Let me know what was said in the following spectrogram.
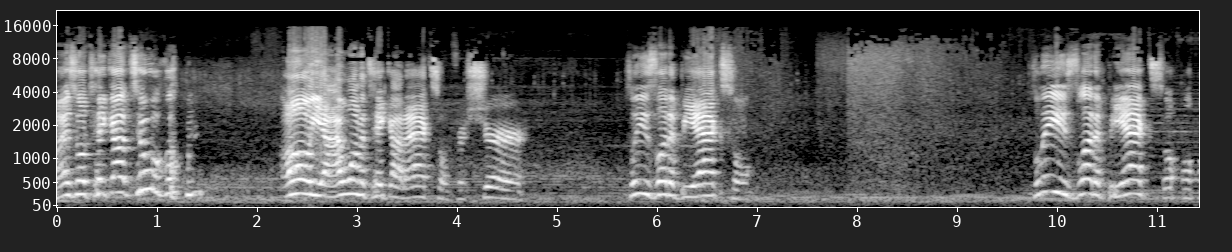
Might as well take out two of them. Oh yeah, I want to take out Axel for sure. Please let it be Axel. Please let it be Axel.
